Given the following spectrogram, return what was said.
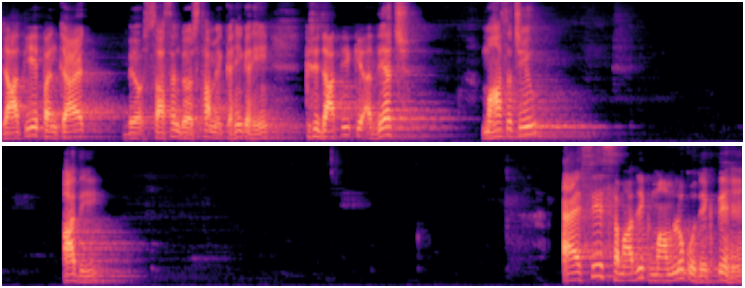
जातीय पंचायत शासन व्यवस्था में कहीं कहीं, किसी जाति के अध्यक्ष, महासचिव आदि। ऐसे सामाजिक मामलों को देखते हैं,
